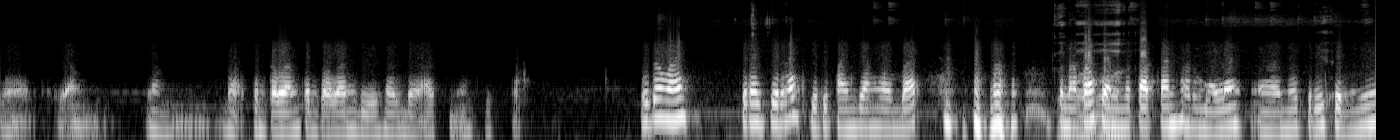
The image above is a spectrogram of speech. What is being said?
ya, yang yang pentolan-pentolan di herbal kita. Itu mas kira-kira jadi panjang lebar. Kenapa saya menetapkan Herbalife uh, Nutrition ini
